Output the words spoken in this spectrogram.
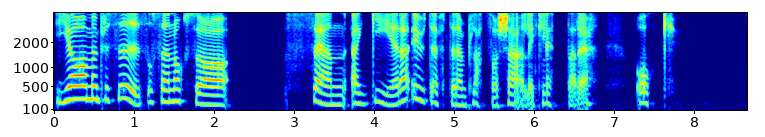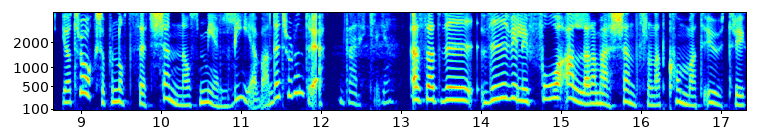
Ja men precis och sen också sen agera ut efter en plats av kärlek lättare och jag tror också på något sätt känna oss mer levande, tror du inte det? Verkligen. Alltså att vi, vi vill ju få alla de här känslorna att komma till uttryck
